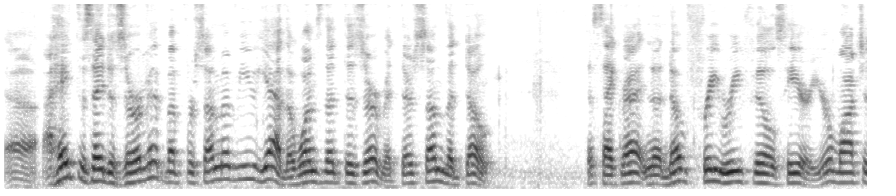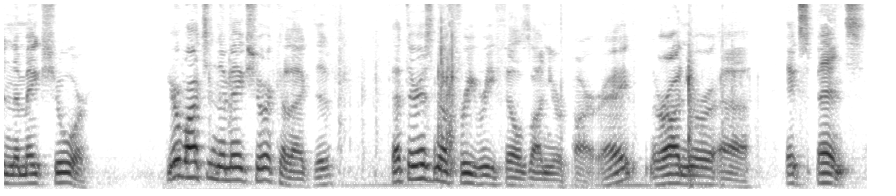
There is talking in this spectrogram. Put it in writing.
uh, I hate to say deserve it, but for some of you, yeah, the ones that deserve it. There's some that don't. That's like right, no, no free refills here. You're watching to make sure. You're watching to make sure, collective, that there is no free refills on your part, right? Or on your uh, expense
